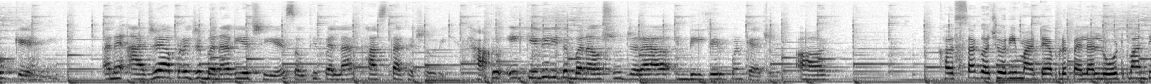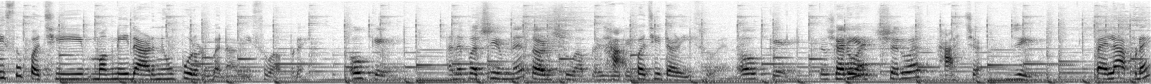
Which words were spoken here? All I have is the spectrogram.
ઓકે અને આજે આપણે જે બનાવીએ છીએ સૌથી પહેલા ખાસ્તા કચોરી. હા. તો એ કેવી રીતે બનાવશું જરા ઇન ડિટેલ પણ કહેજો. ખસ્તા કચોરી માટે આપણે પહેલાં લોટ બાંધીશું પછી મગની દાળનું પૂરણ બનાવીશું આપણે. ઓકે. અને પછી એમને તળશું આપણે હા પછી તળીશું એને. ઓકે. તો શરૂઆત? શરૂઆત? હા ચાલ. જી. પહેલાં આપણે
